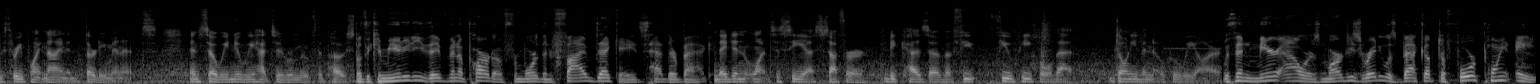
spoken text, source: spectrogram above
3.9 in 30 minutes. And so we knew we had to remove the post. But the community they've been a part of for more than five decades had their back. They didn't want to see us suffer because of a few, few people that don't even know who we are. Within mere hours, Margie's rating was back up to 4.8,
